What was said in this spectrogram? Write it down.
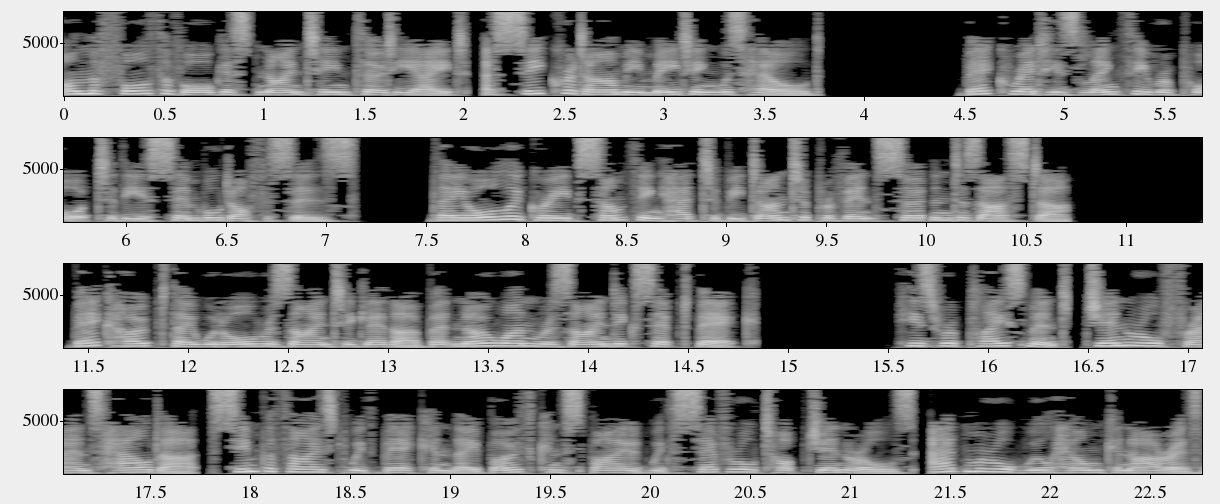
On 4 August 1938, a secret army meeting was held. Beck read his lengthy report to the assembled officers. They all agreed something had to be done to prevent certain disaster. Beck hoped they would all resign together but no one resigned except Beck. His replacement, General Franz Halder, sympathized with Beck and they both conspired with several top generals, Admiral Wilhelm Canaris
